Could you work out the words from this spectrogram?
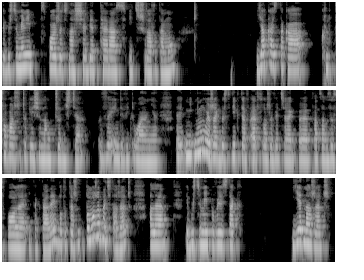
jakbyście mieli spojrzeć na siebie teraz i trzy lata temu, jaka jest taka kluczowa rzecz, jakiej się nauczyliście wy indywidualnie? E, nie, nie, mówię, że jakby stricte w Airflow, że wiecie, jakby praca w zespole i tak dalej, bo to też, to może być ta rzecz, ale jakbyście mieli powiedzieć tak, jedna rzecz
